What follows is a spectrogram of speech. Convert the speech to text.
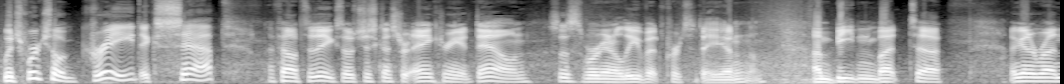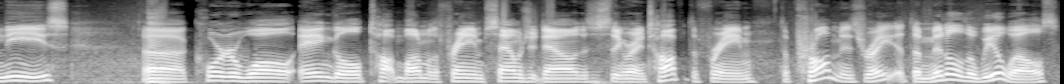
which works out great, except I found today because I was just gonna start anchoring it down. So this is where we're gonna leave it for today, and I'm, I'm beaten. But uh, I'm gonna run these uh, quarter wall angle, top and bottom of the frame, sandwich it down. This is sitting right on top of the frame. The problem is right at the middle of the wheel wells,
